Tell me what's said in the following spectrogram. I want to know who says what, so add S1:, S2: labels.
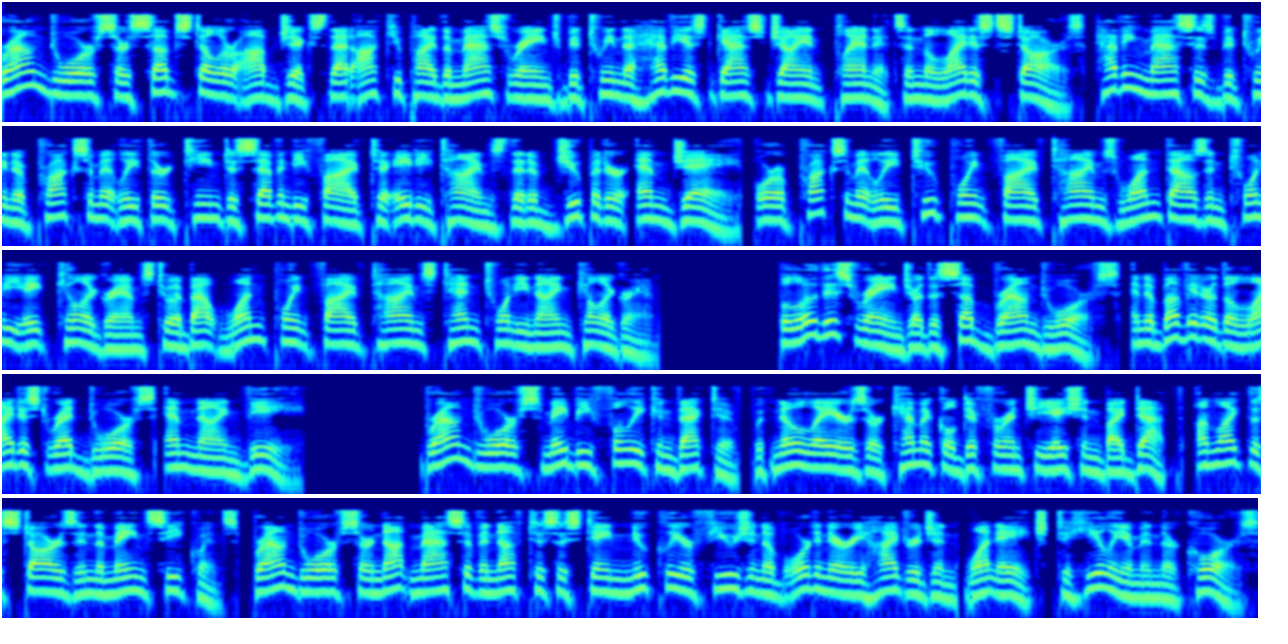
S1: Brown dwarfs are substellar objects that occupy the mass range between the heaviest gas giant planets and the lightest stars, having masses between approximately 13 to 75 to 80 times that of Jupiter MJ, or approximately 2.5 times 1028 kg to about 1.5 times 1029 kg. Below this range are the sub-brown dwarfs, and above it are the lightest red dwarfs M9V. Brown dwarfs may be fully convective, with no layers or chemical differentiation by depth. Unlike the stars in the main sequence, brown dwarfs are not massive enough to sustain nuclear fusion of ordinary hydrogen 1H to helium in their cores.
